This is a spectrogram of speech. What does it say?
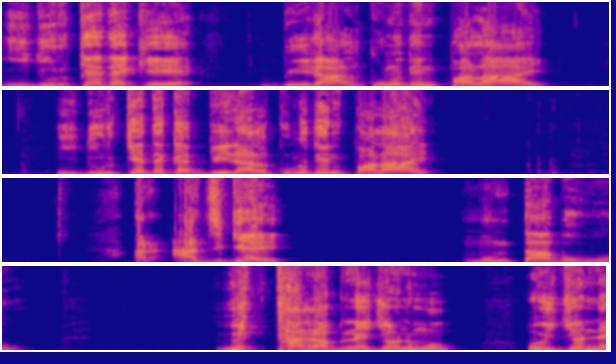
ইঁদুরকে দেখে বিড়াল কোনোদিন পালায়। ইঁদুরকে দেখে বিড়াল কোনোদিন পালায়। আর আজকে মমতা বুবু মিথ্যা লগ্নে জন্ম। ওই জন্যে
